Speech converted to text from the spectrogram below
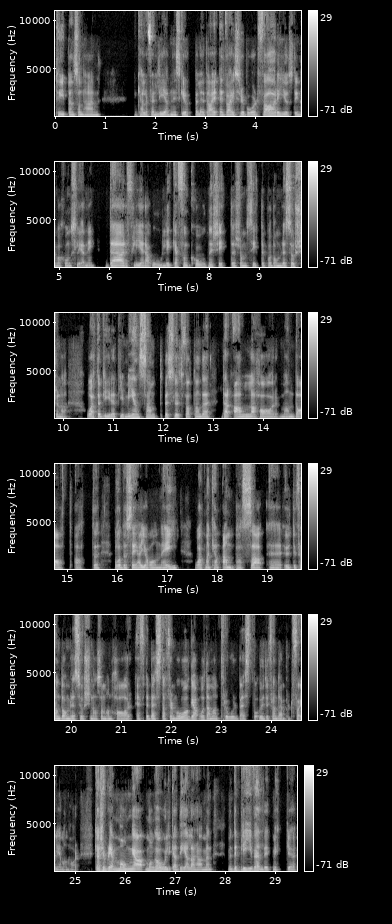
typ en sån här vi kallar för en ledningsgrupp eller ett advisory board för just innovationsledning, där flera olika funktioner sitter som sitter på de resurserna och att det blir ett gemensamt beslutsfattande där alla har mandat att eh, både säga ja och nej och att man kan anpassa eh, utifrån de resurserna som man har efter bästa förmåga och där man tror bäst på utifrån den portföljen man har. Kanske blir många, många olika delar här, men, men det blir väldigt mycket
